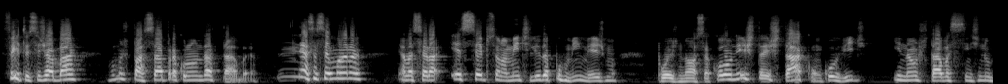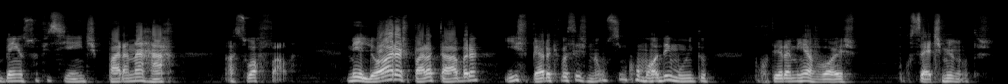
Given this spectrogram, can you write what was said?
Feito esse jabá, vamos passar para a coluna da Tábara. Nessa semana, ela será excepcionalmente lida por mim mesmo, pois nossa colunista está com Covid e não estava se sentindo bem o suficiente para narrar a sua fala. Melhoras para a Tabra e espero que vocês não se incomodem muito por ter a minha voz por sete minutos.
